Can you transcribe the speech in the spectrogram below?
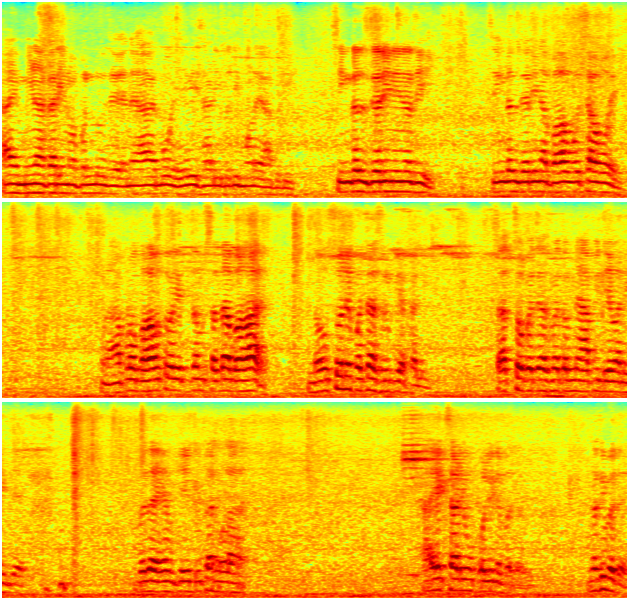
આ મીણાકારીનો પલ્લુ છે અને આ બહુ હેવી સાડી બધી મળે આ બધી. સિંગલ જરીની નથી. સિંગલ જરીના ભાવ ઓછા હોય. પણ આપણો ભાવ તો એકદમ સદાબહાર નવસો ને પચાસ રૂપિયા ખાલી. સાતસો પચાસમાં તમને આપી દેવાની છે. બધા એમ કે દુકાનવાળા, આ એક સાડી હું ખોલીને બતાવી. નથી બતાવી.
